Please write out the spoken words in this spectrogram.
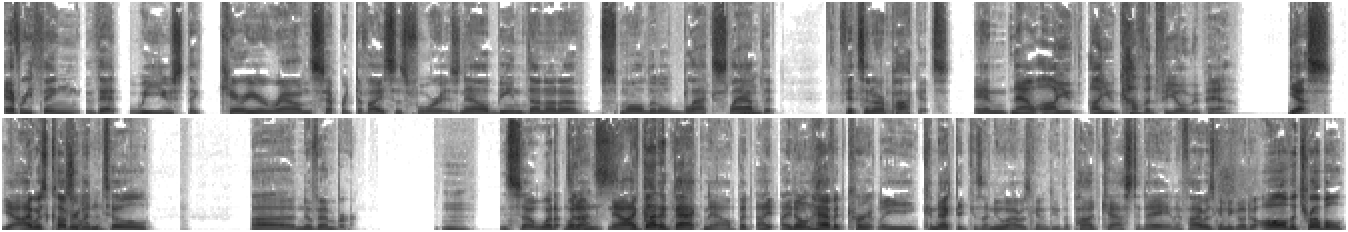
everything that we used to carry around separate devices for is now being done on a small little black slab Hmm. that fits in our pockets. And now are you are you covered for your repair? yes, yeah, I was covered until uh November. Mm. So what what So I'm now I've got it back now, but I I don't have it currently connected because I knew I was going to do the podcast today, and if I was going to go to all the trouble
